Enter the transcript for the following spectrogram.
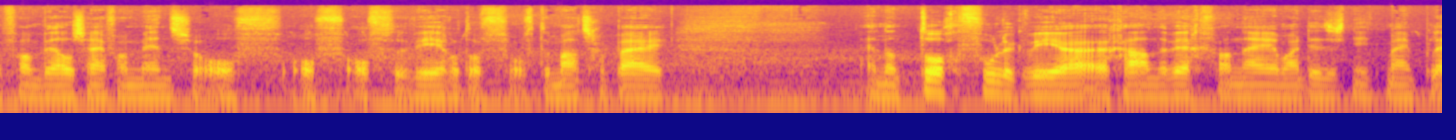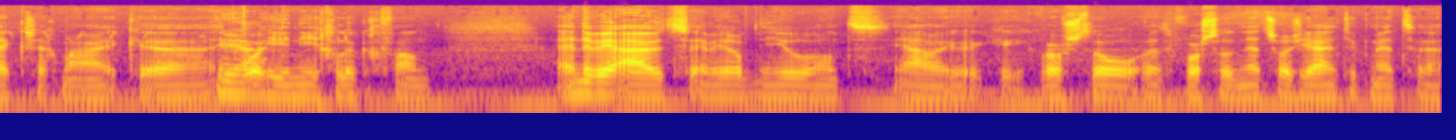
van welzijn van mensen of, of, of de wereld of, of de maatschappij. En dan toch voel ik weer gaandeweg van nee, maar dit is niet mijn plek, zeg maar. Ik, ik Ja. word hier niet gelukkig van. En er weer uit en weer opnieuw. Want ja, ik, ik worstel, ik worstel net zoals jij natuurlijk met... eh,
